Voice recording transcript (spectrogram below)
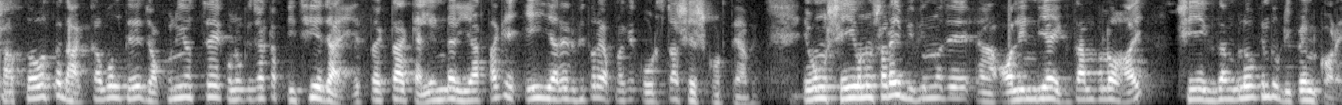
স্বাস্থ্য অবস্থা ধাক্কা বলতে যখনই হচ্ছে কোনো কিছু একটা পিছিয়ে যায়, এর তো একটা ক্যালেন্ডার ইয়ার থাকে, এই ইয়ারের ভিতরে আপনাকে কোর্সটা শেষ করতে হবে। এবং সেই অনুসারেই বিভিন্ন যে অল ইন্ডিয়া এক্সামগুলো হয় সেই এক্সামগুলোও কিন্তু ডিপেন্ড করে।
